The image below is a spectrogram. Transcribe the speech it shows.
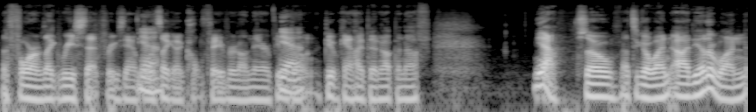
the forums, like Reset, for example. Yeah. It's like a cult favorite on there. People Yeah. don't people can't hype it up enough. Yeah, so that's a good one. Uh, the other one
